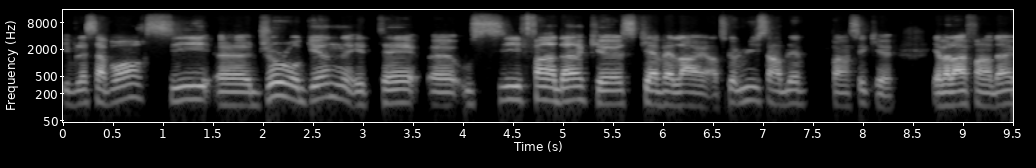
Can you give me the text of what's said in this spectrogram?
il voulait savoir si euh, Joe Rogan était euh, aussi fendant que ce qu'il avait l'air. En tout cas, lui, il semblait penser qu'il avait l'air fendant.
